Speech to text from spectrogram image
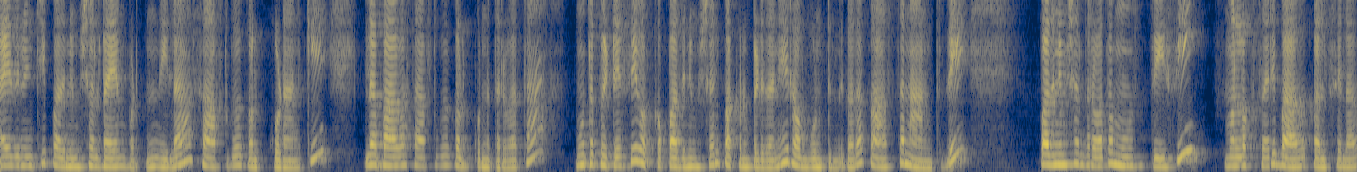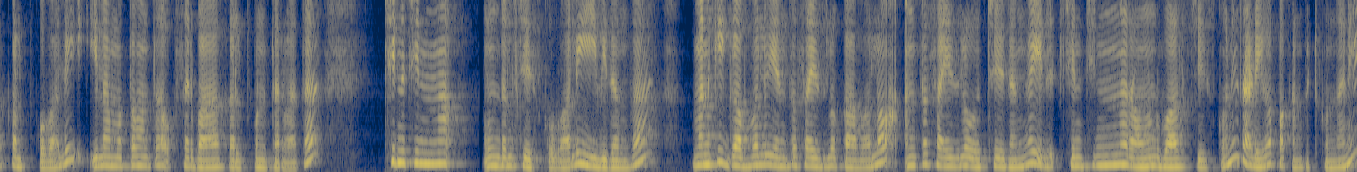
ఐదు నుంచి పది నిమిషాల టైం పడుతుంది ఇలా సాఫ్ట్గా కలుపుకోవడానికి. ఇలా బాగా సాఫ్ట్గా కలుపుకున్న తర్వాత మూత పెట్టేసి ఒక పది నిమిషాలు పక్కన పెడదాని రవ్వు ఉంటుంది కదా కాస్త నానుతుంది. పది నిమిషాల తర్వాత మూత తీసి మళ్ళొకసారి బాగా కలిసేలాగా కలుపుకోవాలి. ఇలా మొత్తం అంతా ఒకసారి బాగా కలుపుకున్న తర్వాత చిన్న చిన్న ఉండలు చేసుకోవాలి. ఈ విధంగా మనకి గవ్వలు ఎంత సైజులో కావాలో అంత సైజులో వచ్చే విధంగా చిన్న చిన్న రౌండ్ బాల్స్ చేసుకొని రెడీగా పక్కన పెట్టుకుందని.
